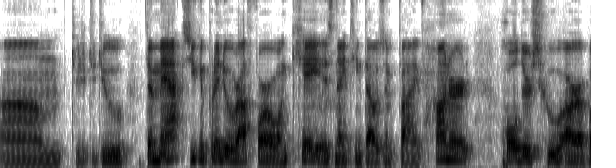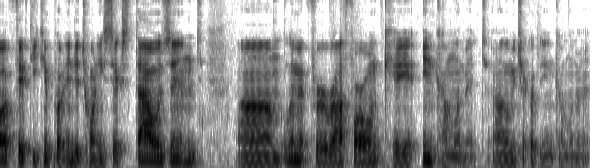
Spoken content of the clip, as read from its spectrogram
um, do do do do the max you can put into a Roth 401k is 19,500. Holders who are above 50 can put into 26,000. Um, limit for Roth 401k income limit. Uh, let me check out the income limit.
